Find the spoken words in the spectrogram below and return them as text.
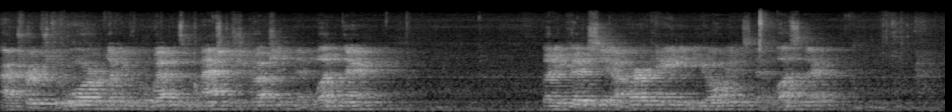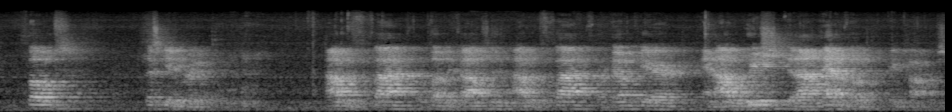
our troops to war looking for weapons of mass destruction that wasn't there. But he couldn't see a hurricane in New Orleans that was there. Folks, let's get real. I would fight for public option, I would fight for health care, and I wish that I had a vote in Congress.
